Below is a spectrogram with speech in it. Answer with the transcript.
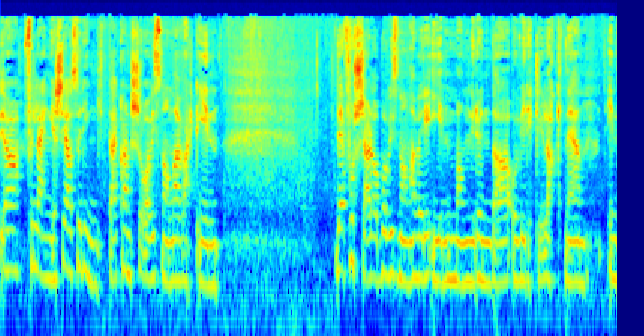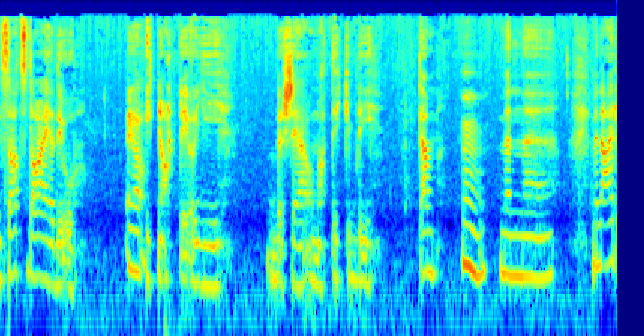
Ja, For lenger siden så ringte jeg kanskje òg hvis noen har vært inn det er forskjell på hvis noen har vært inn mange runder og virkelig lagt ned en innsats. Da er det jo Ja. ikke noe artig å gi beskjed om at det ikke blir dem. Mm. Men, eh, men jeg har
